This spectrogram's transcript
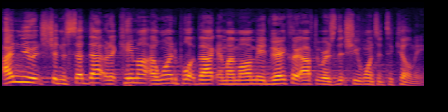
I knew it shouldn't have said that. When it came out, I wanted to pull it back, and my mom made very clear afterwards that she wanted to kill me.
